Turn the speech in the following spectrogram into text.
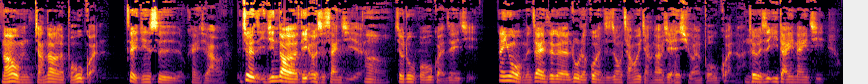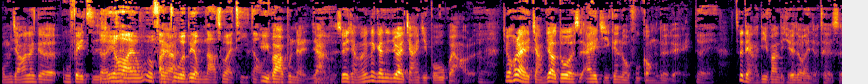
然后我们讲到了博物馆，这已经是我看一下哦，就已经到了第二十三集了，嗯，就录博物馆这一集。那因为我们在这个录的过程之中，常会讲到一些很喜欢的博物馆啊，特别是意大利那一集，我们讲到那个乌菲兹，因为后来又反复的被我们拿出来提到，欲罢不能这样子，所以讲说那干脆就来讲一集博物馆好了。嗯就后来讲比较多的是埃及跟罗浮宫，对不对？对，这两个地方的确都很有特色。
